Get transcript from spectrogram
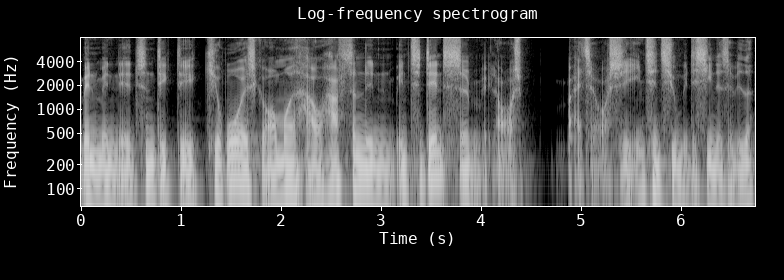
Men, men sådan det, det kirurgiske område har jo haft sådan en, en tendens, eller også altså også intensiv medicin og så videre,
